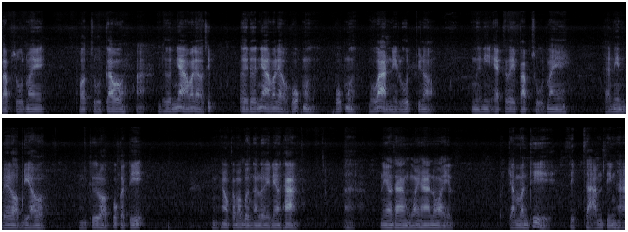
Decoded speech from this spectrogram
ปรับสูตรใหม่ พอสูตรเก่าอ่าเดินหญ้ามาแล้วสิบเออเดินหญ้ามาแล้วหกมือหกมือเมื่อวานนี่รุดพี่น้องมือนี้แอดก็เลยปรับสูตรใหม่กันนิ่นไปรอบเดียว คือรอบปกติอืมเราก็มาเบิ่งกันเลยแนวทางอ่า แนวทางหวยหาหน่อย ประจำวันที่สิบสามสิงหา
